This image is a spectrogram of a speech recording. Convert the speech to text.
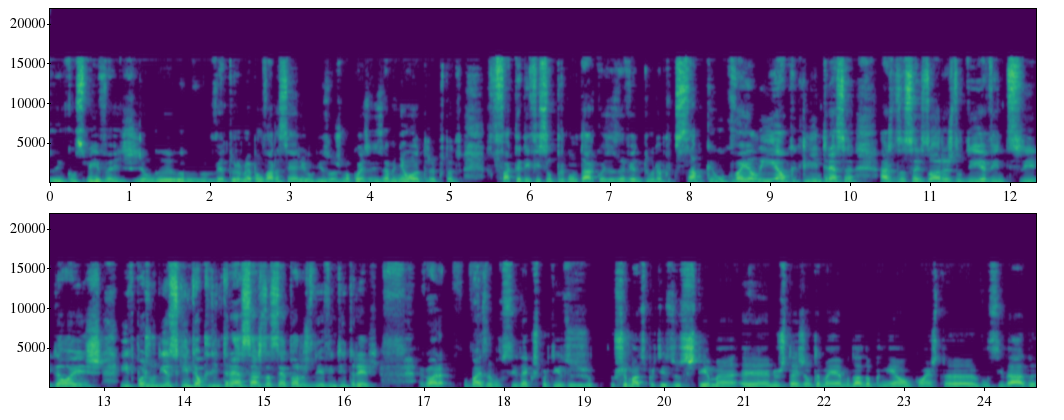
inconcebíveis. Ele, Ventura não é para levar a sério. Ele diz hoje uma coisa, diz amanhã outra. Portanto, de facto é difícil perguntar coisas a Ventura porque sabe que o que vem ali é o que lhe interessa às 16 horas do dia 22 e depois no dia seguinte é o que lhe interessa às 17 horas do dia 23. Agora, o mais aborrecido é que os partidos, os chamados partidos do sistema, eh, nos estejam também a mudar de opinião com esta velocidade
